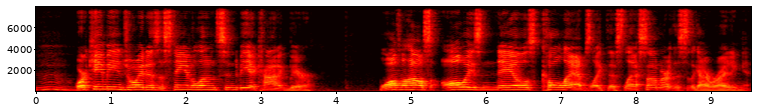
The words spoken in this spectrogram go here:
Mmm. or can be enjoyed as a standalone, soon to be iconic beer. Waffle House always nails collabs like this. Last summer, this is the guy writing it.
